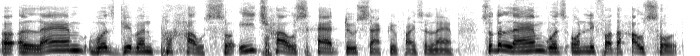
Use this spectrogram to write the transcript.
uh, a lamb was given per house. So each house had to sacrifice a lamb. So the lamb was only for the household.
